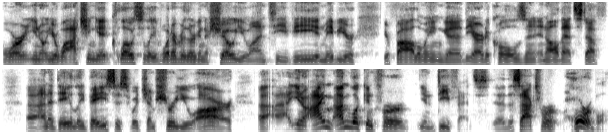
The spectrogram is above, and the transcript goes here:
or you know you're watching it closely of whatever they're going to show you on TV, and maybe you're you're following uh, the articles and, and all that stuff uh, on a daily basis, which I'm sure you are. uh, you know, I'm I'm looking for you know defense. Uh, the Sox were horrible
